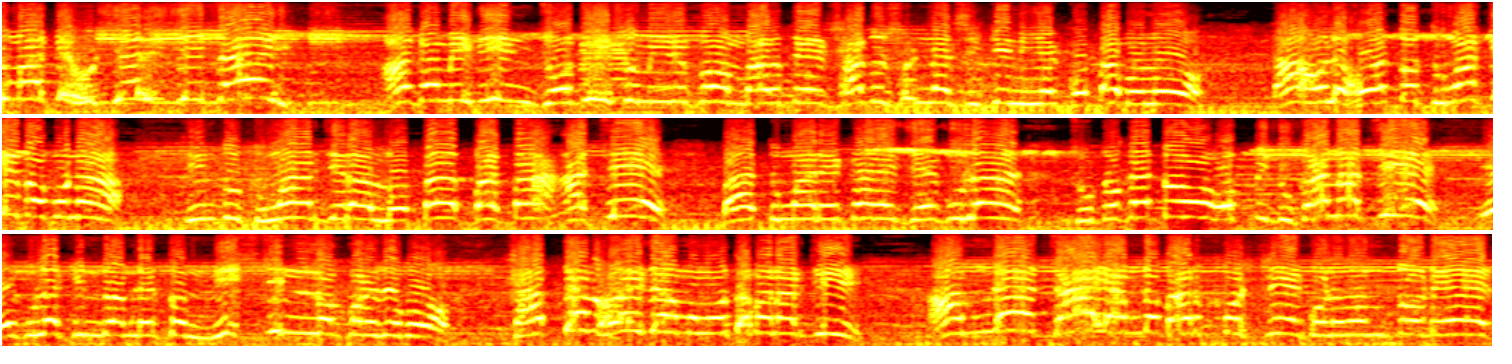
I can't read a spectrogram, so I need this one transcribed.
তোমাকে হুঁশিয়ারি দিতে চাই? আগামী দিন যদি তুমি এরকম ভারতের সাধু সন্ন্যাসীকে নিয়ে কথা বলো তাহলে হয়তো তোমাকে পাবো না। কিন্তু তোমার যারা লতা পাতা আছে বা তোমার এখানে যেগুলা ছোটখাটো অপি দোকান আছে, এগুলা কিন্তু আমরা একদম নিশ্চিন্ন করে দেব। সাবধান হয়ে যাও মমতা ব্যানার্জি। আমরা চাই আমরা ভারতবর্ষে গণতন্ত্র দেশ।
